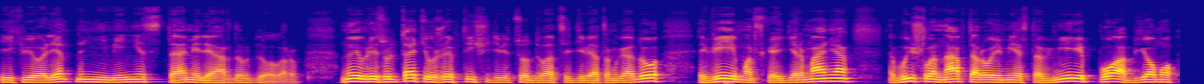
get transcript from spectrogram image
эквивалентно не менее 100 миллиардов долларов. Ну и в результате уже в 1929 году Веймарская Германия вышла на второе место в мире по объему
